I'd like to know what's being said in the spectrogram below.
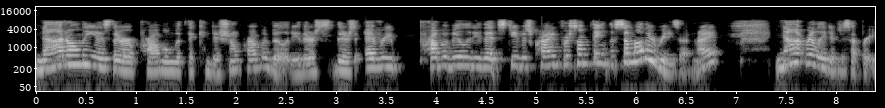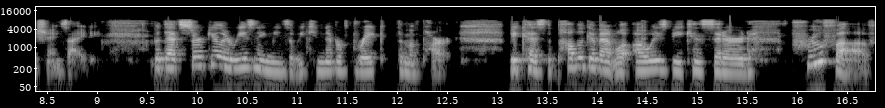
not only is there a problem with the conditional probability, there's there's every probability that Steve is crying for something, some other reason, right? Not related to separation anxiety. But that circular reasoning means that we can never break them apart because the public event will always be considered proof of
